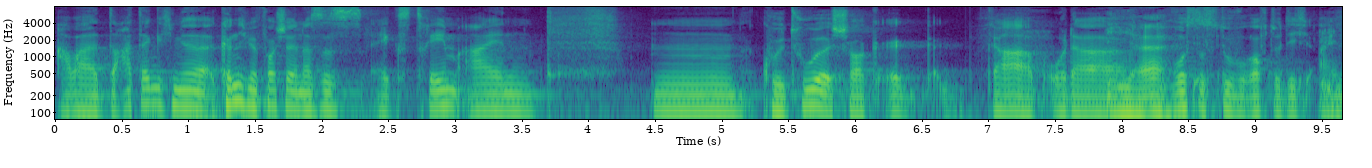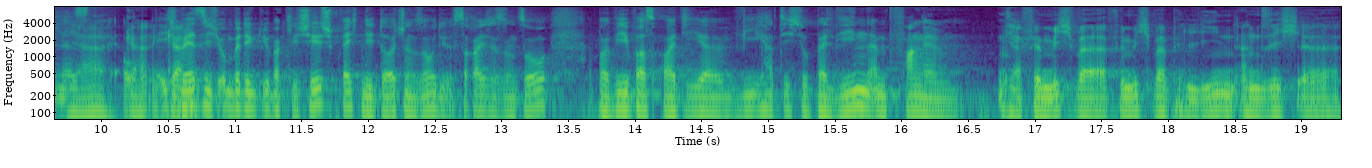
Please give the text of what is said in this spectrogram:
Aber da denke ich mir, könnte ich mir vorstellen, dass es extrem ein mh, hm, Kulturschock äh, gab oder ja. wusstest du, worauf du dich einlässt? Ja, gar, ich will jetzt nicht unbedingt über Klischees sprechen, die Deutschen sind so, die Österreicher sind so, aber wie war es bei dir? Wie hat dich so Berlin empfangen? Ja, für mich war, für mich war Berlin an sich äh,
